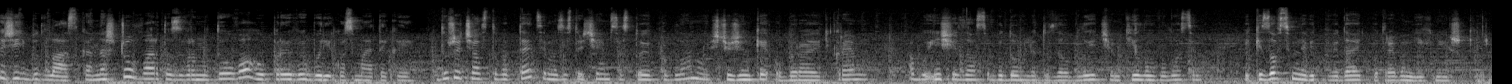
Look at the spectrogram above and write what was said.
Скажіть, будь ласка, на що варто звернути увагу при виборі косметики? Дуже часто в аптеці ми зустрічаємося з тою проблемою, що жінки обирають креми або інші засоби догляду за обличчям, тілом, волоссям, які зовсім не відповідають потребам їхньої шкіри.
